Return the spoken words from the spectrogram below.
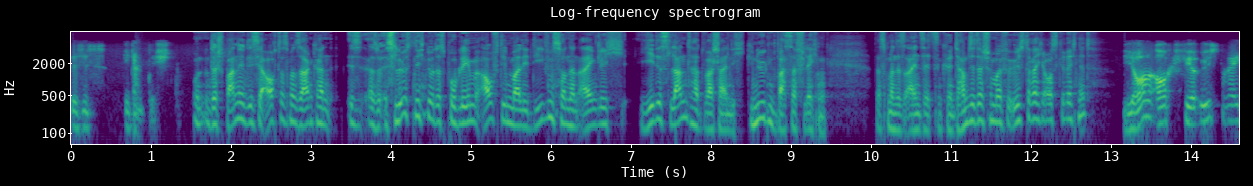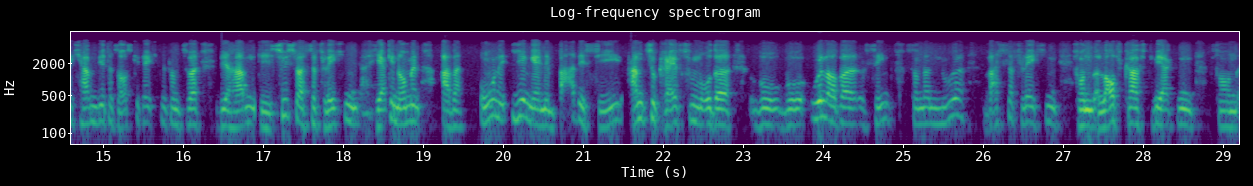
Das ist gigantisch. Und, das Spannende ist ja auch, dass man sagen kann, es, also es löst nicht nur das Problem auf den Malediven, sondern eigentlich jedes Land hat wahrscheinlich genügend Wasserflächen, dass man das einsetzen könnte. Haben Sie das schon mal für Österreich ausgerechnet? Ja, auch für Österreich haben wir das ausgerechnet. Und zwar, wir haben die Süßwasserflächen hergenommen, aber ohne irgendeinen Badesee anzugreifen oder wo, wo Urlauber sind, sondern nur Wasserflächen von Laufkraftwerken, von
